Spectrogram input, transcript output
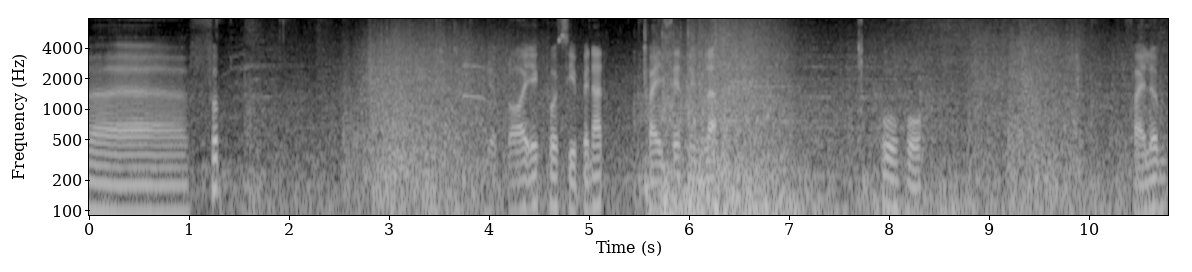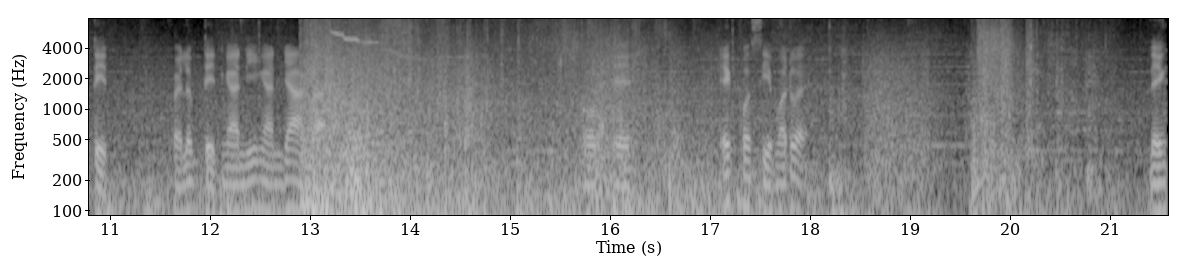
เอ่อฟึบเรียบร้อย explosive ไปนัดไปเซตหนึ่งละโอ้โห ไฟเริ่มติด ไฟเริ่มติดงานนี้งานยากละโอเค explosive มาด้วยเล็ง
